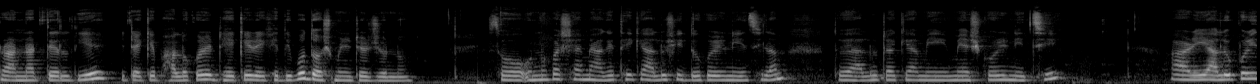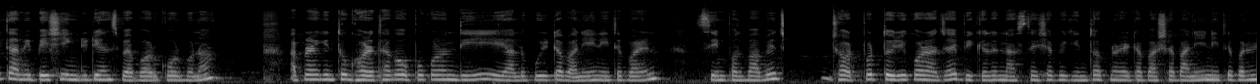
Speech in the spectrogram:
রান্নার তেল দিয়ে এটাকে ভালো করে ঢেকে রেখে দিব দশ মিনিটের জন্য। সো অন্য পাশে আমি আগে থেকে আলু সিদ্ধ করে নিয়েছিলাম। তো এই আলুটাকে আমি মেশ করে নিচ্ছি। আর এই আলু পুরিতে আমি বেশি ইনগ্রিডিয়েন্টস ব্যবহার করব না। আপনারা কিন্তু ঘরে থাকা উপকরণ দিয়ে এই আলু পুরিটা বানিয়ে নিতে পারেন। সিম্পলভাবে ঝটপট তৈরি করা যায়। বিকেলের নাস্তা হিসাবে কিন্তু আপনারা এটা বাসায় বানিয়ে নিতে পারেন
